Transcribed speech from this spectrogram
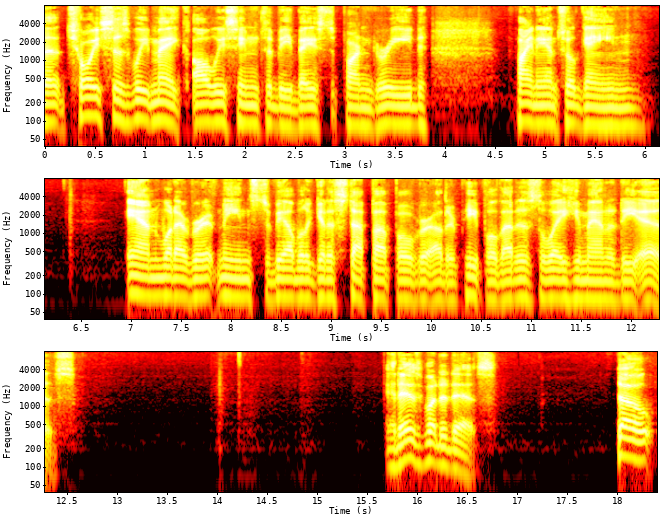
The choices we make always seem to be based upon greed, financial gain, and whatever it means to be able to get a step up over other people. That is the way humanity is. It is what it is. So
